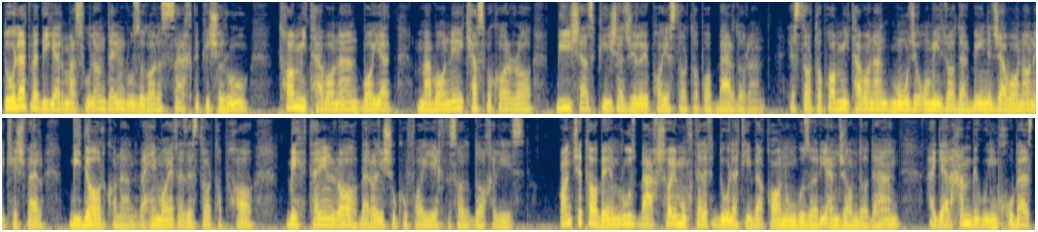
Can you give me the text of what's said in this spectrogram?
دولت و دیگر مسئولان در این روزگار سخت پیش رو تا می توانند باید موانع کسب و کار را بیش از پیش از جلوی پای استارتاپ ها بردارند. استارتاپ ها می توانند موج امید را در بین جوانان کشور بیدار کنند و حمایت از استارتاپ ها بهترین راه برای شکوفایی اقتصاد داخلی است. آنچه تا به امروز بخش های مختلف دولتی و قانونگذاری انجام دادند اگر هم بگوییم خوب است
